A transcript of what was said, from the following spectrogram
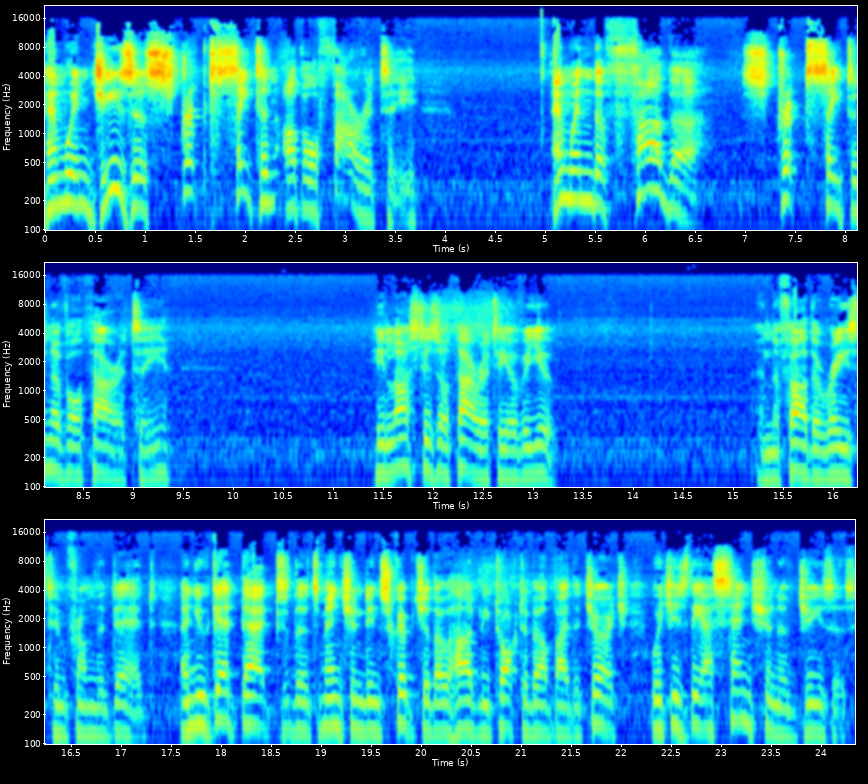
And when Jesus stripped Satan of authority, and when the Father stripped Satan of authority, he lost his authority over you. And the Father raised him from the dead. And you get that that's mentioned in Scripture, though hardly talked about by the church, which is the ascension of Jesus.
